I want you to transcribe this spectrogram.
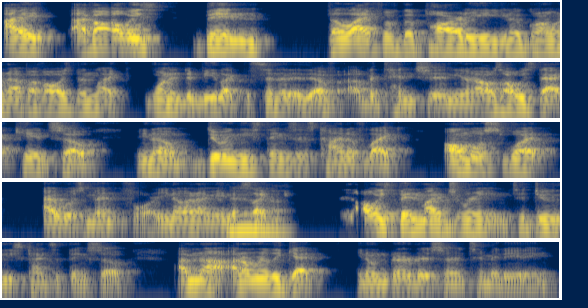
I I've always been the life of the party, you know, growing up. I've always been like wanted to be like the center of, of attention. You know, I was always that kid. So, you know, doing these things is kind of like almost what I was meant for. You know what I mean? Yeah. It's like it's always been my dream to do these kinds of things. So I'm not I don't really get, you know, nervous or intimidating.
